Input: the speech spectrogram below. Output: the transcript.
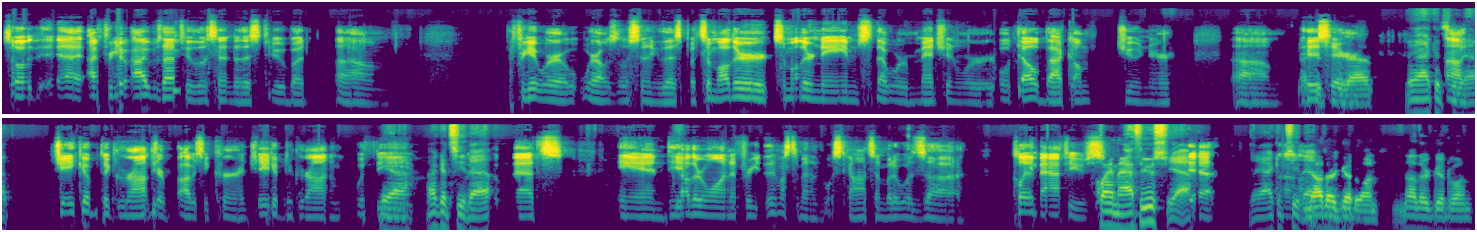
So uh, I forget. I was actually listening to this too, but um, I forget where where I was listening to this. But some other some other names that were mentioned were Odell Beckham Jr. Um, I his hair, that. Yeah, I could see Uh, that. Jacob Degrom. They're obviously current. Jacob Degrom with the Yeah, I could see that. the Mets, and the other one I forget. It must have been in Wisconsin, but it was uh, Clay Matthews. Clay Matthews. Yeah, Yeah. yeah, I can see Uh, that. Another good one. Another good one.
